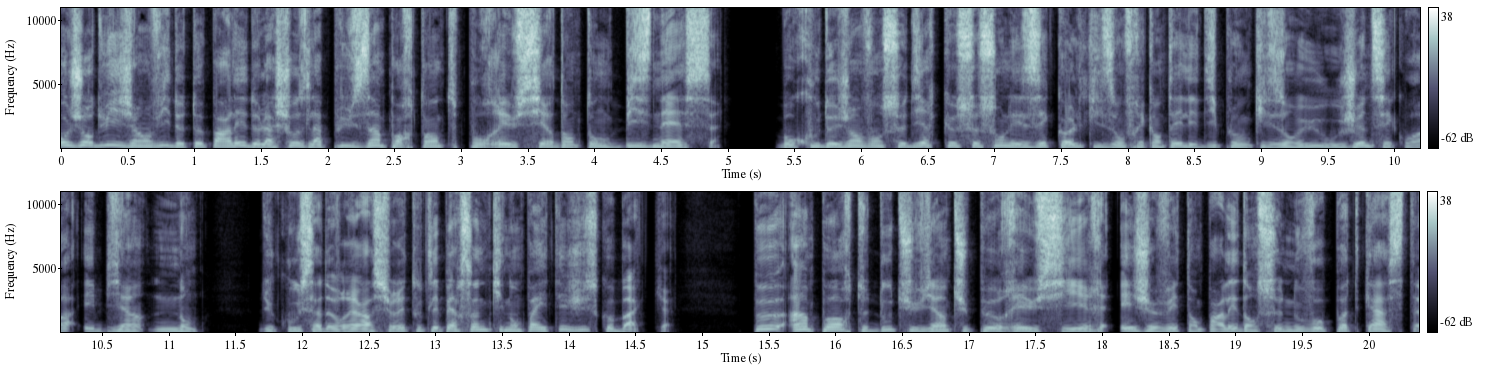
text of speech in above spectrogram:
Aujourd'hui, j'ai envie de te parler de la chose la plus importante pour réussir dans ton business. Beaucoup de gens vont se dire que ce sont les écoles qu'ils ont fréquentées, les diplômes qu'ils ont eus ou je ne sais quoi. Eh bien non. Du coup, ça devrait rassurer toutes les personnes qui n'ont pas été jusqu'au bac. Peu importe d'où tu viens, tu peux réussir et je vais t'en parler dans ce nouveau podcast.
